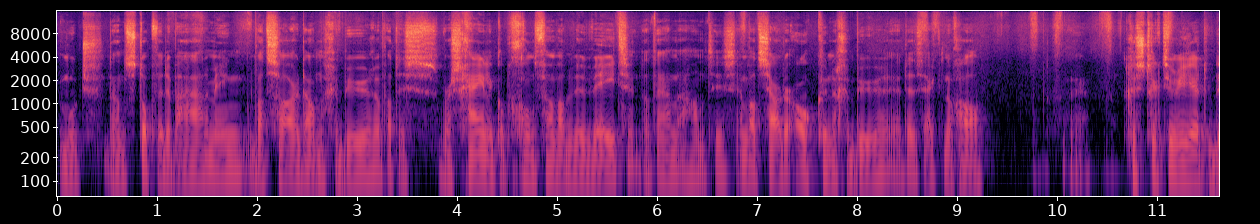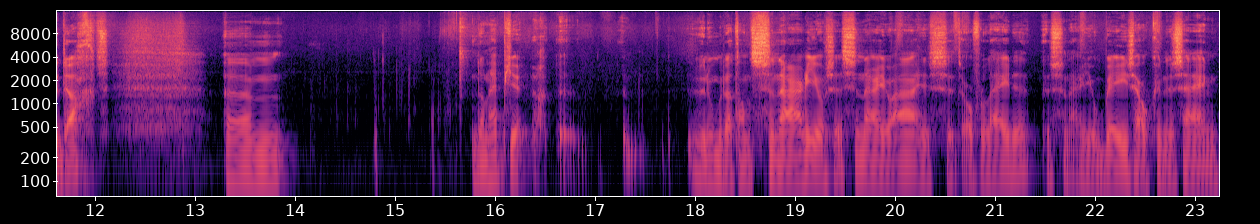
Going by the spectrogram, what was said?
moet, dan stoppen we de beademing. Wat zal er dan gebeuren? Wat is waarschijnlijk op grond van wat we weten dat er aan de hand is? En wat zou er ook kunnen gebeuren? Dat is eigenlijk nogal gestructureerd bedacht. Ehm, dan heb je, eh, we noemen dat dan scenario's. Scenario A is het overlijden. Scenario B zou kunnen zijn:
